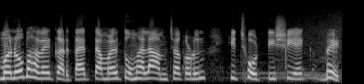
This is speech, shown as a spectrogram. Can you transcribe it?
मनोभावे करतायत. त्यामुळे तुम्हाला आमच्याकडून ही छोटीशी एक भेट.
